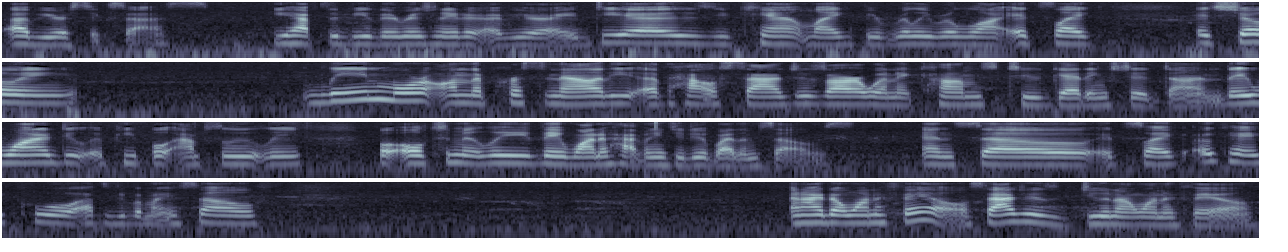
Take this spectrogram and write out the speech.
of your success. You have to be the originator of your ideas. You can't like be really reliant. It's like it's showing lean more on the personality of how Sags are when it comes to getting shit done. They want to do it with people, absolutely, but ultimately they want to having to do it by themselves. And so it's like, okay, cool, I have to do it by myself. And I don't want to fail. Sags do not want to fail.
